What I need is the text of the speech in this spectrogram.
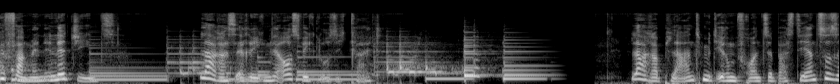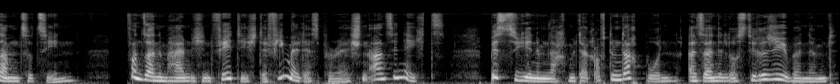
Gefangen in der Jeans. Laras erregende Ausweglosigkeit. Lara plant, mit ihrem Freund Sebastian zusammenzuziehen. Von seinem heimlichen Fetisch der Female Desperation ahnt sie nichts. Bis zu jenem Nachmittag auf dem Dachboden, als seine Lust die Regie übernimmt.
